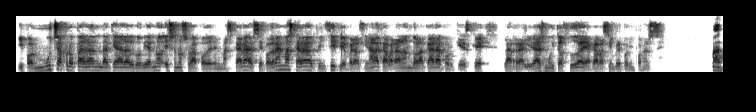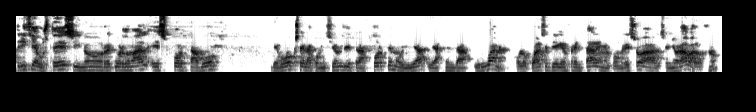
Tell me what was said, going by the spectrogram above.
y por mucha propaganda que haga el gobierno, eso no se va a poder enmascarar. Se podrá enmascarar al principio, pero al final acabará dando la cara porque es que la realidad es muy tozuda y acaba siempre por imponerse. Patricia, usted, si no recuerdo mal, es portavoz de Vox en la Comisión de Transporte, Movilidad y Agenda Urbana, con lo cual se tiene que enfrentar en el Congreso al señor Ábalos, ¿no?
